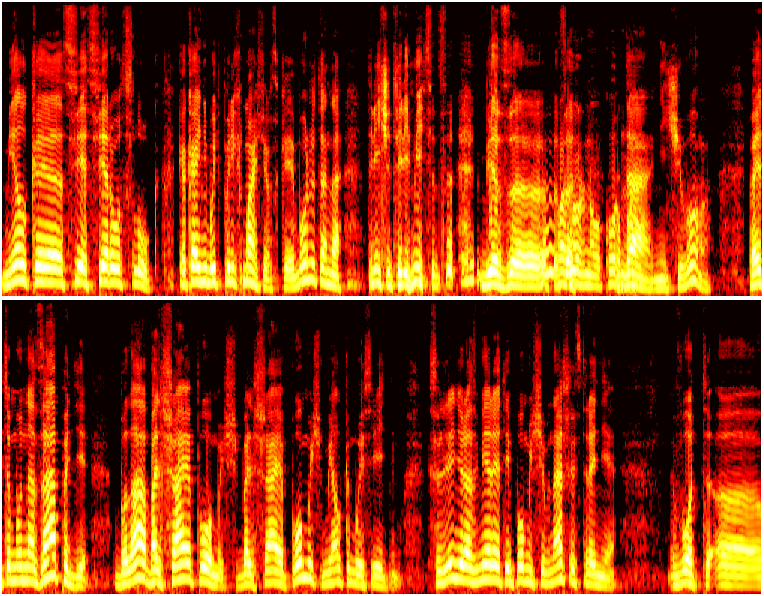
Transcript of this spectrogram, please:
мелкая сфера услуг, какая-нибудь парикмахерская, может она 3-4 месяца без... Э, Подножного корма. Да, ничего. Поэтому на Западе была большая помощь, большая помощь мелкому и среднему. К сожалению, размеры этой помощи в нашей стране – вот, э,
